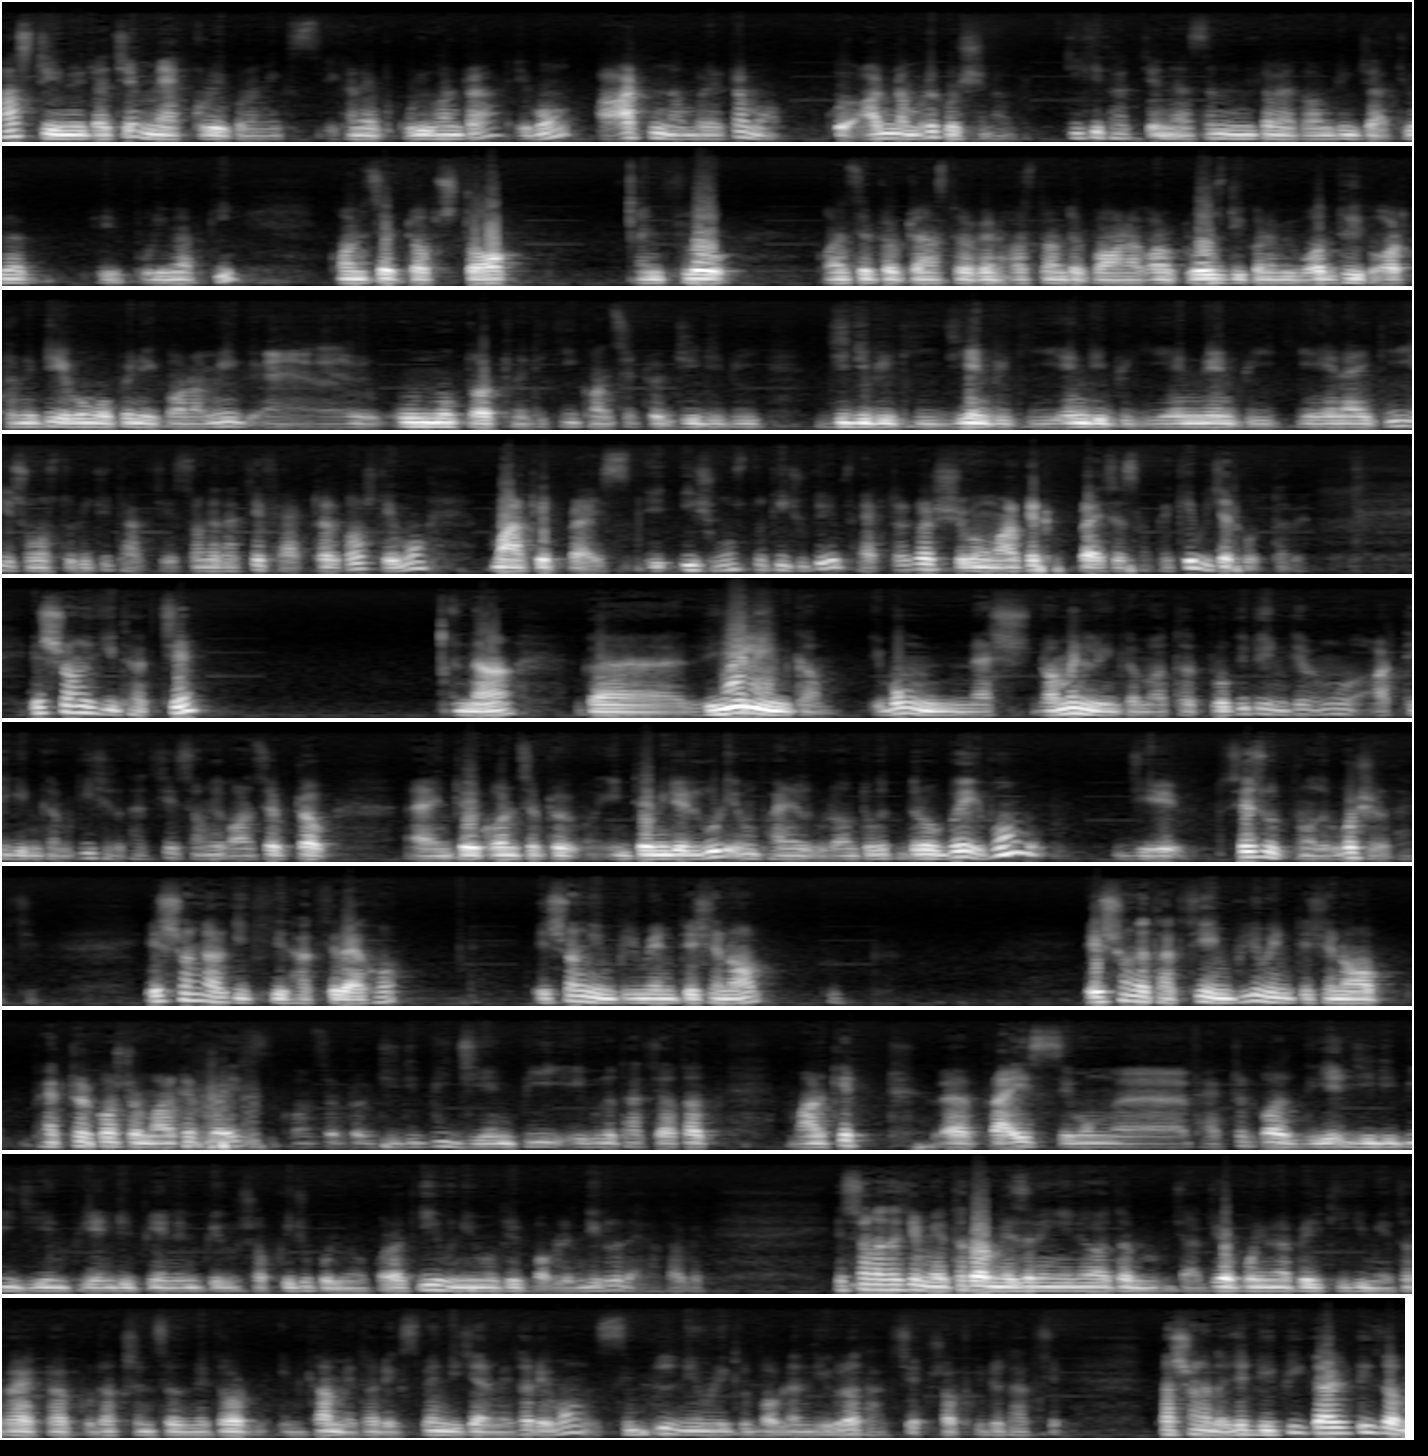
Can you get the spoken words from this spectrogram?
ফার্স্ট ইউনিট আছে ম্যাক্রো ইকোনমিক্স এখানে কুড়ি ঘণ্টা এবং আট নম্বরে একটা আট নম্বরে কোয়েশ্চেন হবে। কী কী থাকছে? ন্যাশনাল ইনকাম অ্যাকাউন্টিং জাতীয় পরিমাপ কি? Concept of stock and flow concept of transfer and হস্তান্তর পাওনা কোনো ক্লোজড ইকোনমি বদ্ধ অর্থনীতি এবং ওপেন ইকোনমি উন্মুক্ত অর্থনীতি, কি কনসেপ্ট অফ জিডিপি জিডিপি কি জিএনপি কি এনডিপি কি এনএনপি কি এনআই কি, এই সমস্ত কিছু থাকছে। এর সঙ্গে থাকছে ফ্যাক্টর কস্ট এবং মার্কেট প্রাইস এই সমস্ত কিছুকে ফ্যাক্টর কস্ট এবং মার্কেট প্রাইসের সাপেক্ষে বিচার করতে হবে। এর সঙ্গে কি থাকছে? না রিয়েল ইনকাম এবং নমিনাল ইনকাম অর্থাৎ প্রকৃত ইনকাম এবং আর্থিক ইনকাম কি সেটা থাকছে? এর সঙ্গে concept of concept of intermediate good এবং ফাইনাল গুড অন্তর্গত দ্রব্য এবং যে শেষ উৎপন্ন দ্রব্য সেটা থাকছে। এর সঙ্গে আর কি কি থাকছে দেখো? এর সঙ্গে ইমপ্লিমেন্টেশন অফ এর সঙ্গে থাকছে implementation of factor cost of market price concept of GDP GNP এগুলো থাকছে, অর্থাৎ মার্কেট প্রাইস এবং ফ্যাক্টর কস্ট দিয়ে জিডিপি জিএনপি এনডিপি এনএনপি এগুলো সব কিছু পরিমাপ করা, কি নিউমেরিক্যাল প্রবলেম দিয়ে এগুলো দেখাতে হবে। এর সঙ্গে থাকছে মেথড অফ মেজারিং ইন অর্থাৎ জাতীয় পরিমাপের কী কী মেথড হয়, একটা production sale method income method expenditure method এবং সিম্পল নিউমেরিক্যাল প্রবলেম যেগুলো থাকছে সব কিছু থাকছে। তার সঙ্গে থাকছে ডিফিকাল্টিজ অফ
